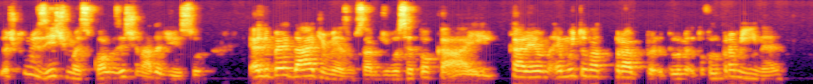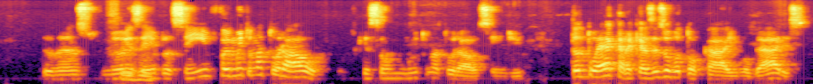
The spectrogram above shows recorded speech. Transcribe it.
eu acho que não existe uma escola, não existe nada disso é a liberdade mesmo, sabe? De você tocar e, cara, é, é muito. Pra, eu tô falando pra mim, né? Pelo menos meu sim, exemplo, assim, foi muito natural. Questão muito natural, assim, de. Tanto é, cara, que às vezes eu vou tocar em lugares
